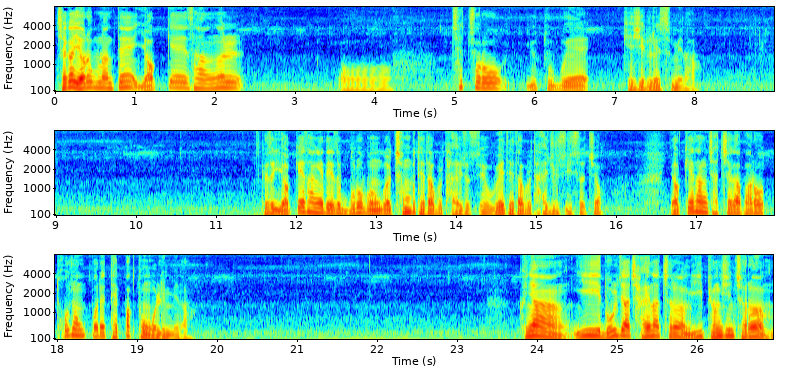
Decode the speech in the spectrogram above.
제가 여러분한테 역계상을 어, 최초로 유튜브에 게시를 했습니다. 그래서 역계상에 대해서 물어보는 걸 전부 대답을 다 해줬어요. 왜 대답을 다 해줄 수 있었죠? 역계상 자체가 바로 토종벌의 대박통 원리입니다. 그냥 이 놀자 자연아처럼 이 병신처럼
